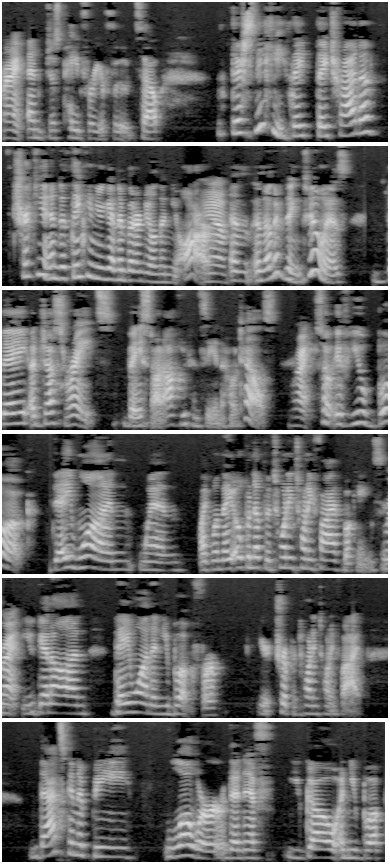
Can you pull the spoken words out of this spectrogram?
Right. and just paid for your food. So they're sneaky. They they try to trick you into thinking you're getting a better deal than you are. Yeah. And another thing too is they adjust rates based on occupancy in the hotels. Right. So if you book day one when like when they open up the 2025 bookings, Right. You get on day one and you book for your trip in 2025. That's going to be lower than if you go and you book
